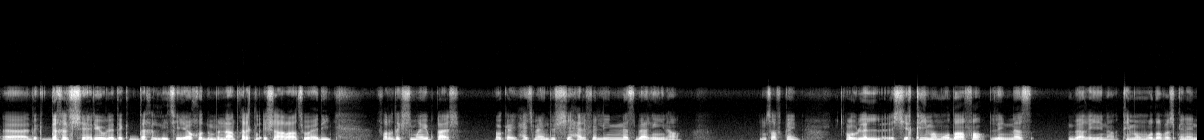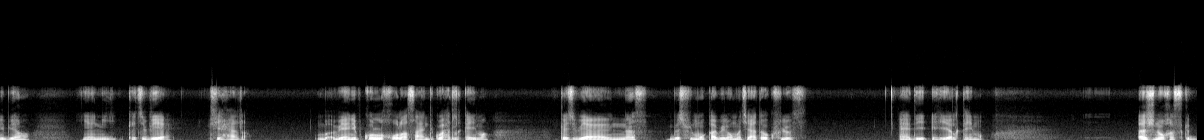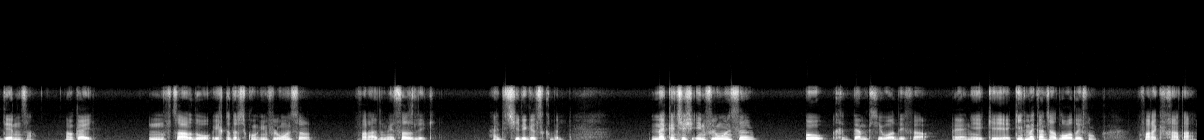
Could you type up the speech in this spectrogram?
آه داك الدخل الشهري ولا داك الدخل اللي تياخذ من عن طريق الإشهارات وهادي. فراه داكشي ما غيبقاش. OK. حيت ما عندوش شي حرفة اللي الناس باغيينها. متفقين؟ ولا شي قيمة مضافة اللي الناس باغيينها. قيمة مضافة اش كنعني بها يعني كتبيع. شي حاجة. يعني بكل الخلاصه عندك واحد القيمة كتبيعها للناس باش في المقابل هما تيعطيوك فلوس. هذه هي القيمة. أشنو خاصك دير نتا؟ OK نفترضوا يقدر تكون influencer فراه ال message ليك. هذا الشيء اللي قلت قبل. ما كنتيش influencer أو خدام بشي وظيفة يعني كي كيف ما كانت هاد الوظيفة فراك في خطر.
